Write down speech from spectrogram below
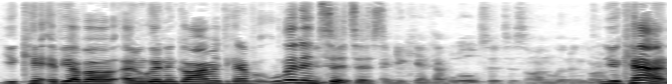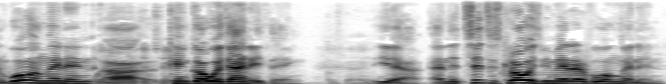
you can't. If you have a, a linen garment, you can have linen tzitzis. and you can't have wool tzitzis on linen garments. You can. Wool and linen uh, can go with anything. Okay. Yeah, and the tzitzis could always be made out of wool and linen.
